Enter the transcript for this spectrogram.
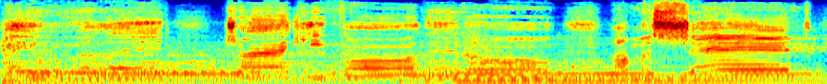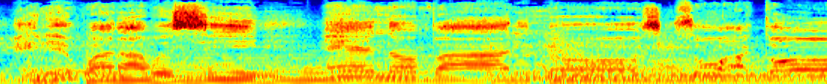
hey, relate? Try and keep falling on. I'm ashamed. Hated what I would see, and nobody knows. So I go.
